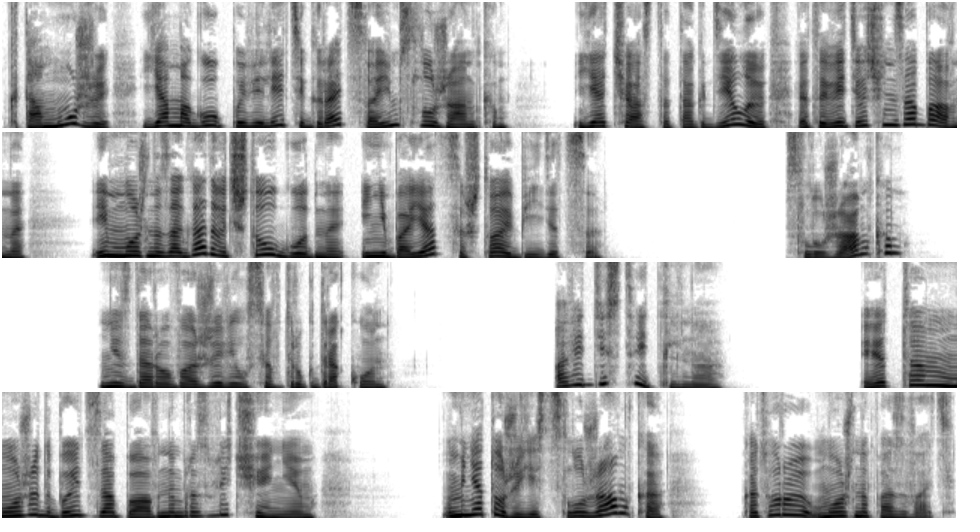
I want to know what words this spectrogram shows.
К тому же я могу повелеть играть своим служанкам. Я часто так делаю, это ведь очень забавно — им можно загадывать что угодно и не бояться, что обидятся. Служанкам? нездорово оживился вдруг дракон. А ведь действительно, это может быть забавным развлечением. У меня тоже есть служанка, которую можно позвать.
